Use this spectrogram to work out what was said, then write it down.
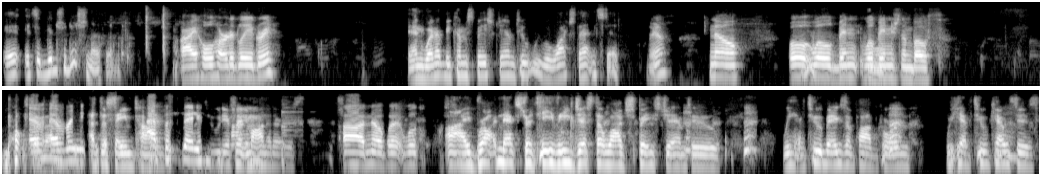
it, it's a good tradition, I think. I wholeheartedly agree. And when it becomes Space Jam 2, we will watch that instead. Yeah. No, we'll Yeah. we'll bin we'll No. binge them both Both of Ev- them every at the same time. at the same two different time. monitors. Uh, no, but we'll I brought an extra TV just to watch Space Jam 2. We have two bags of popcorn. We have two couches.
